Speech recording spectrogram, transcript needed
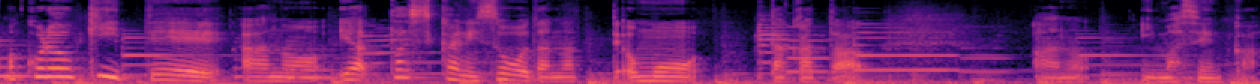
まあ、これを聞いてあのいや確かにそうだなって思った方あのいませんか？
